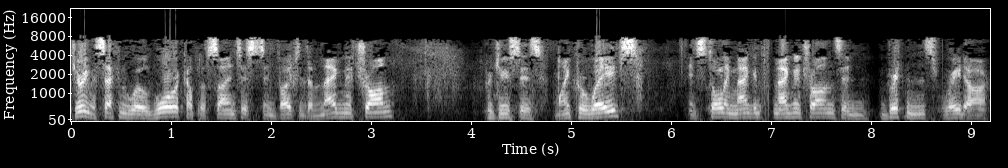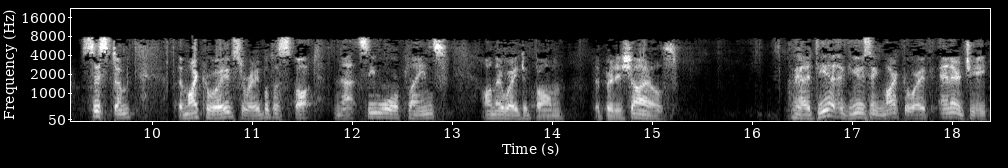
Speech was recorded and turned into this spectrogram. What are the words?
During the Second World War, a couple of scientists invited the magnetron, produces microwaves. Installing mag- magnetrons in Britain's radar system, the microwaves were able to spot Nazi warplanes on their way to bomb the British Isles. The idea of using microwave energy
